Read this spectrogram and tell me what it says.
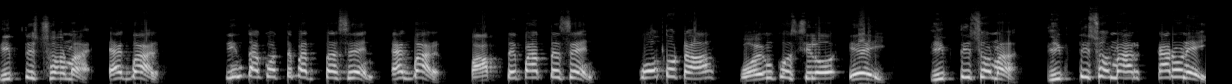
দীপ্তি শর্মা। একবার চিন্তা করতে পারতেছেন, একবার ভাবতে পারতেছেন কতটা ভয়ঙ্কর ছিল এই দীপ্তি শর্মা, দীপ্তি শর্মার কারণেই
